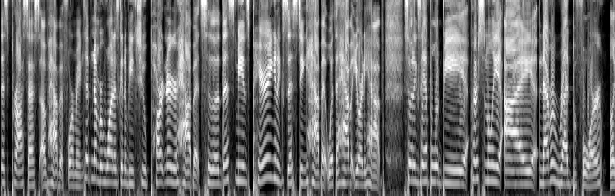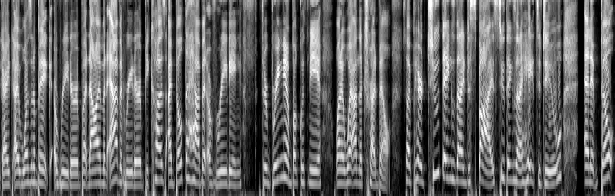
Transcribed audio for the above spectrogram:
this process of habit forming. Tip number one is going to be to partner your habits. So this means pairing an existing habit with a habit you already have. So an example would be personally, I never read before. Like I I wasn't a big reader, but now I'm an avid reader because I built the habit of reading through bringing a book with me when I went on the treadmill. So I paired two things that I despise, two things that I hate to do, and it built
